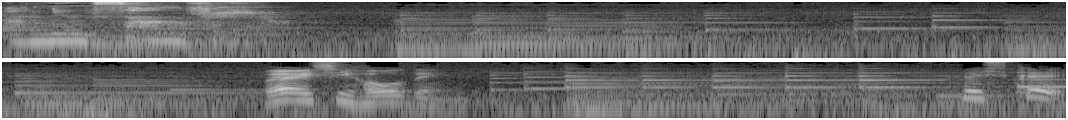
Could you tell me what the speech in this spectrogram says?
a new song for you. Where is he holding? Her skirt.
